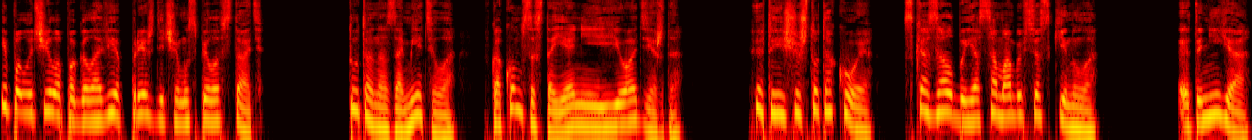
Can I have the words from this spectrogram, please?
и получила по голове, прежде чем успела встать. Тут она заметила, в каком состоянии ее одежда. «Это еще что такое? Сказал бы, я сама бы все скинула». «Это не я.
